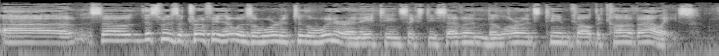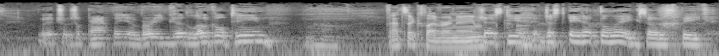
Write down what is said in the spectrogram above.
Uh, so this was a trophy that was awarded to the winner in 1867, the Lawrence team called the Kaw Valleys, which was apparently a very good local team. That's a clever name. Just just ate up the league, so to speak.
